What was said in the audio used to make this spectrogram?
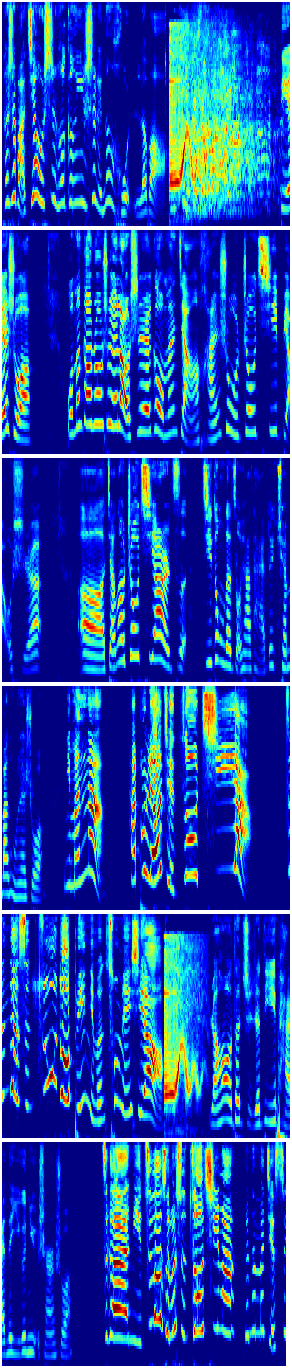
他是把教室和更衣室给弄混了吧？别说，我们高中数学老师跟我们讲函数周期表时。呃，讲到周期二字，激动的走下台，对全班同学说：“你们呐，还不了解周期呀？真的是猪都比你们聪明些啊！”然后他指着第一排的一个女生说：“这个你知道什么是周期吗？跟他们解释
